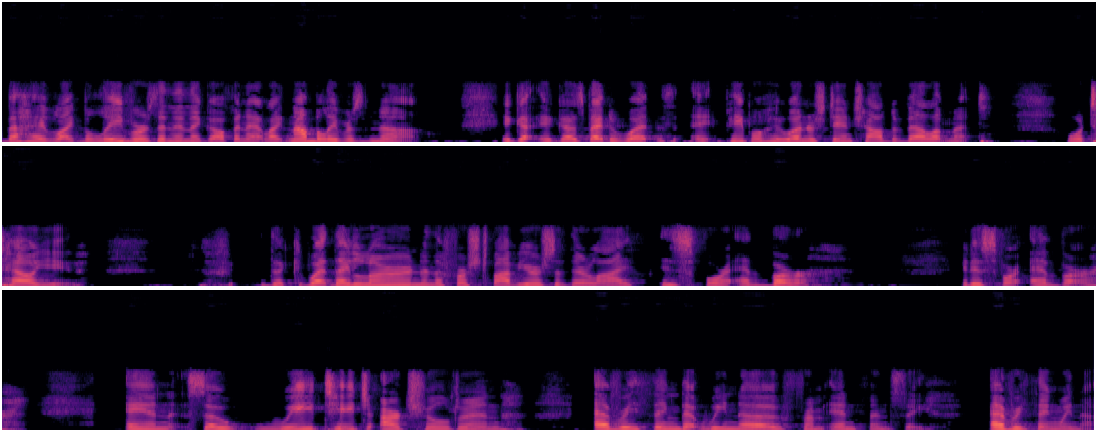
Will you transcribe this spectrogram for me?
behave like believers and then they go off and act like non-believers? No. It, go, it goes back to what eh, people who understand child development will tell you the, what they learn in the first five years of their life is forever. It is forever. And so we teach our children everything that we know from infancy, everything we know.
